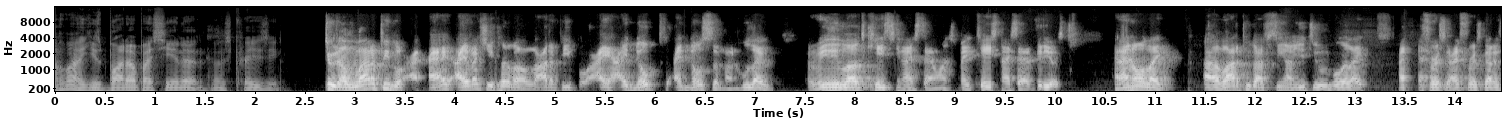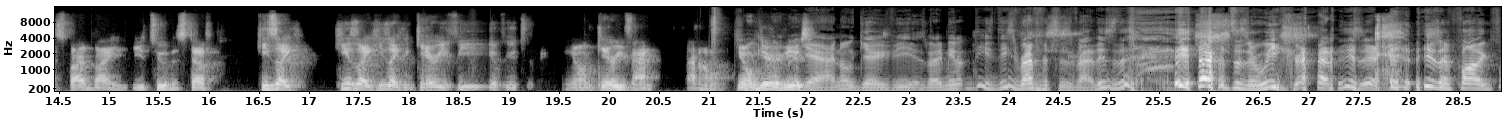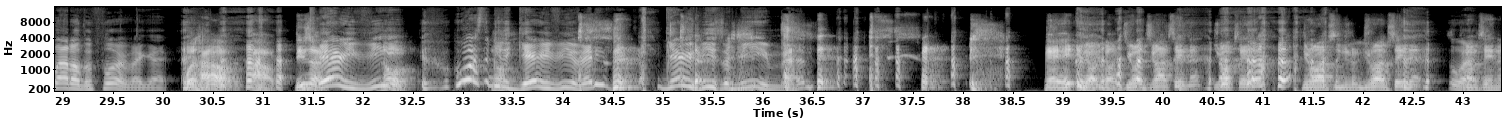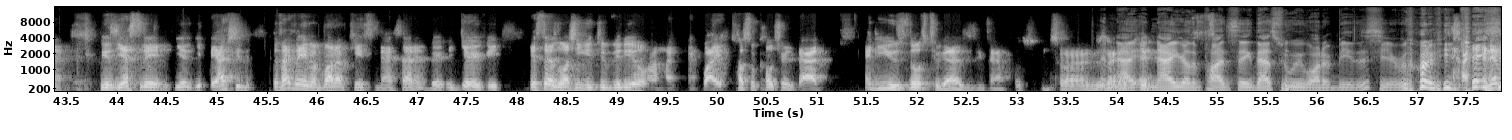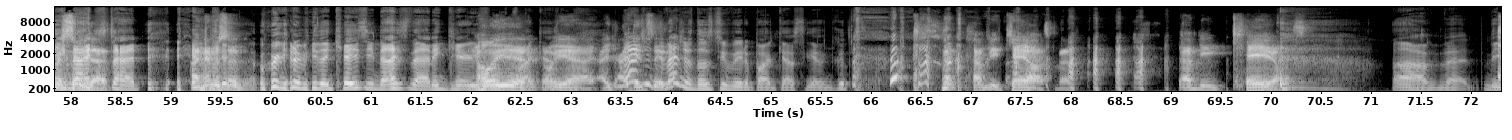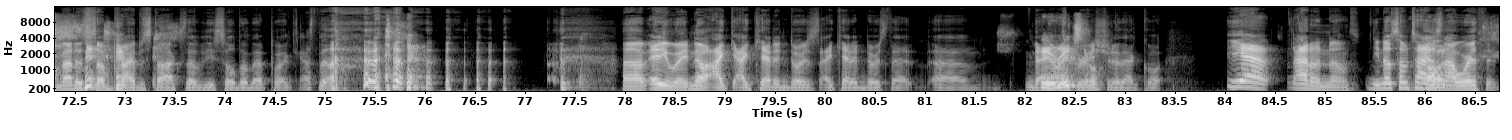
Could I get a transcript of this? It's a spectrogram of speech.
Oh wow, he was bought out by CNN. That's crazy. Dude, a lot of people. I, I I've actually heard about a lot of people. I I know I know someone who like really loved Casey Neistat. Wants to make Casey Neistat videos, and I know like a lot of people I've seen on YouTube who are like I first I first got inspired by YouTube and stuff. He's like he's like he's like the Gary Vee of YouTube. You know Gary Van. I don't know. You know Gary Vee is? Yeah, I know who Gary Vee is, but I mean these these references, man. This these references are weak. These are these are falling flat on the floor, my guy. What? How? How? These are Gary Vee. No. Who wants to be No. the Gary Vee of anything? Gary Vee is a meme, man. No, no. Do you know, do you know what I'm saying that? Do you know what I'm saying that? Do you know what I'm saying? Do you know what I'm saying that? Do you know what I'm saying that? Because yesterday, y- y- actually, the fact that they even brought up Casey Neistat and Gary Vee. Yesterday, I was watching a YouTube video on like why hustle culture is bad, and he used those two guys as examples. So I was And like, now, okay. and now you're on the pod saying that's who we want to be this year. We want to be Casey I never said that. I never said that. We're gonna be the Casey Neistat and Gary. oh Vee yeah, podcast. oh yeah. I, I, I did Imagine, say that. imagine if those two made a podcast together. That'd be chaos, man. That'd be chaos. Oh man, the amount of subprime stocks that would be sold on that podcast. um, anyway, no, I, I can't endorse I can't endorse that um that They're rich, though. of that goal. Yeah, I don't know. You know, sometimes No. it's not worth it.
